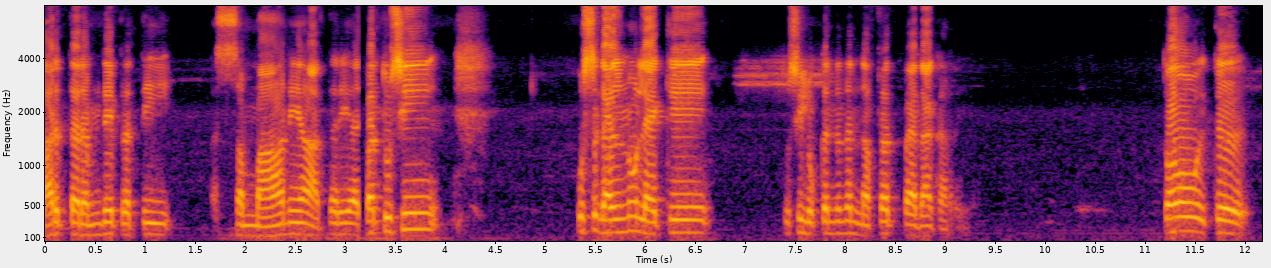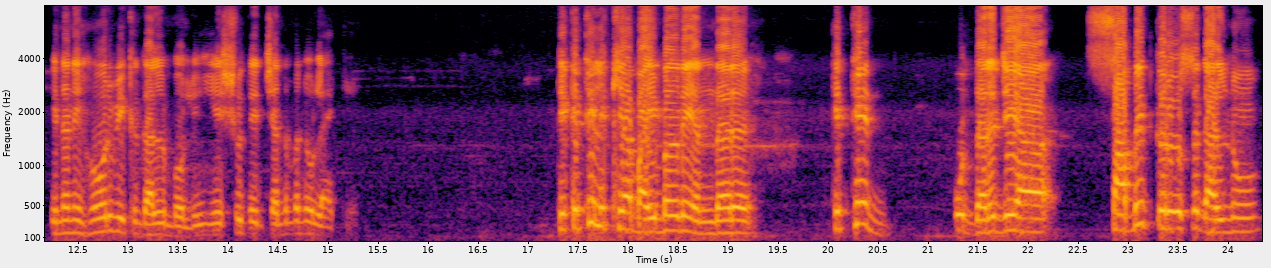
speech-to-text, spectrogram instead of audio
ਹਰ ਧਰਮ ਦੇ ਪ੍ਰਤੀ ਸਨਮਾਨ ਹੈ, ਆਦਰ ਹੈ। ਪਰ ਤੁਸੀਂ ਉਸ ਗੱਲ ਨੂੰ ਲੈ ਕੇ ਤੁਸੀਂ ਲੋਕਾਂ ਦੇ ਅੰਦਰ ਨਫ਼ਰਤ ਪੈਦਾ ਕਰ ਰਹੇ ਹੋ। ਤਾਂ ਇੱਕ ਇਹਨਾਂ ਨੇ ਹੋਰ ਵੀ ਇੱਕ ਗੱਲ ਬੋਲੀ, ਯੀਸ਼ੂ ਦੇ ਜਨਮ ਨੂੰ ਲੈ ਕੇ। ਕਿ ਕਿੱਥੇ ਲਿਖਿਆ ਬਾਈਬਲ ਦੇ ਅੰਦਰ, ਕਿੱਥੇ ਉਹ ਦਰਜ ਆ ਸਾਬਿਤ ਕਰੋ ਉਸ ਗੱਲ ਨੂੰ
